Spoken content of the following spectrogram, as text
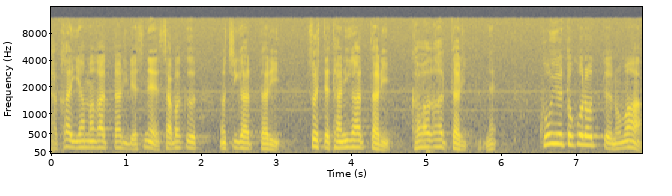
高い山があったりですね砂漠の地があったりそして谷があったり川があったりね。こういうところっていうのは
